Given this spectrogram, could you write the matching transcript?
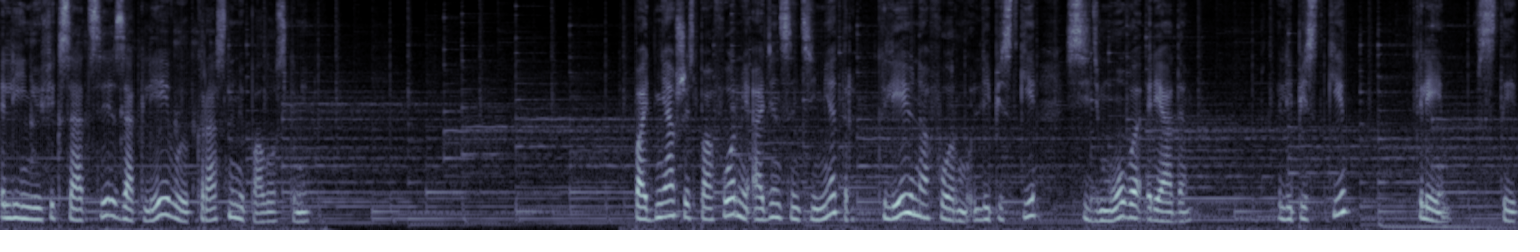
Линию фиксации заклеиваю красными полосками. Поднявшись по форме 1 см, клею на форму лепестки седьмого ряда. Лепестки клеим в стык.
